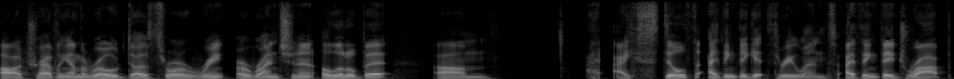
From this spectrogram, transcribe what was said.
Uh, traveling on the road does throw a, ring, a wrench in it a little bit. Um, I, I still th- I think they get three wins. I think they drop.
